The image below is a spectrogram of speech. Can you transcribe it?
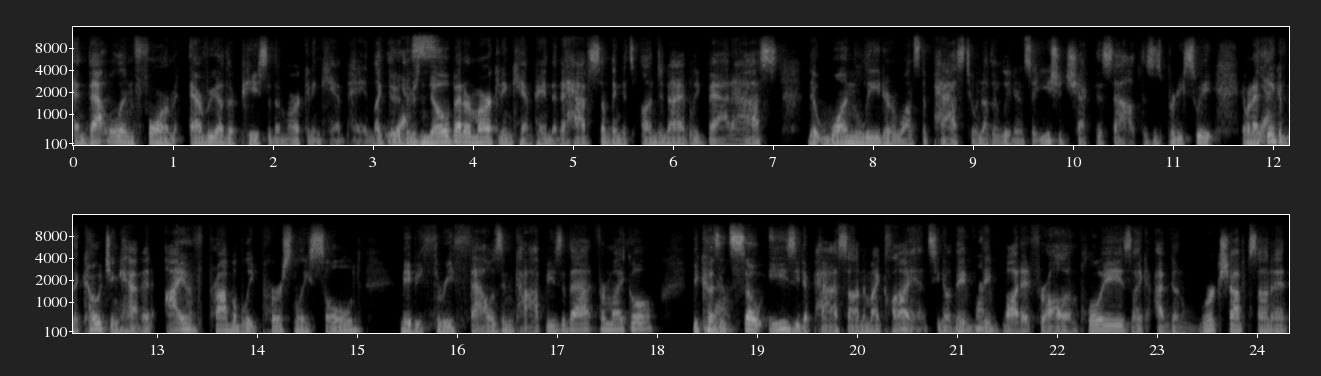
and that will inform every other piece of the marketing campaign like there, yes. there's no better marketing campaign than to have something that's undeniably badass that one leader wants to pass to another leader and say you should check this out this is pretty sweet and when i yeah. think of the coaching habit i have probably personally sold maybe 3000 copies of that for michael because yeah. it's so easy to pass on to my clients. You know, they've they've bought it for all employees. Like I've done workshops on it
